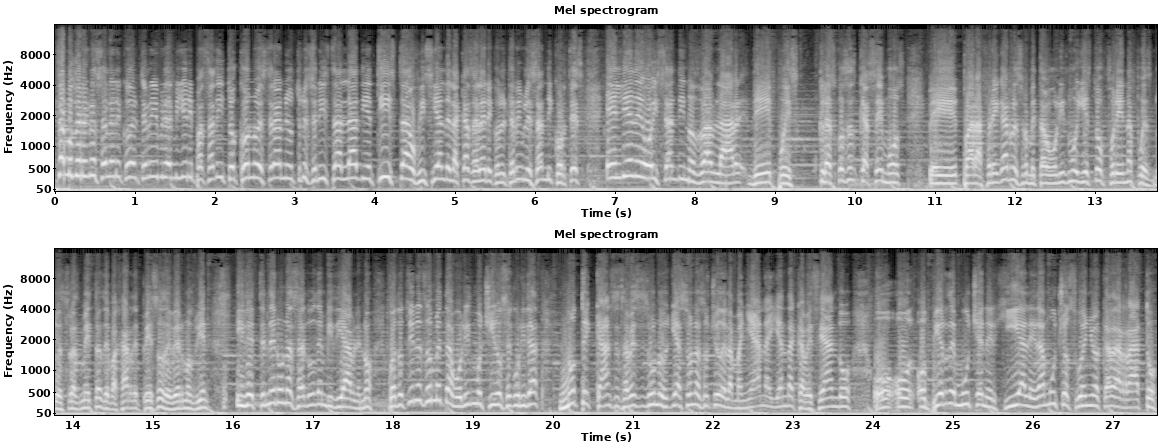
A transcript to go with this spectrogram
Estamos de regreso al aire con el terrible al millón y pasadito con nuestra nutricionista, la dietista oficial de la Casa del Aire con el terrible Sandy Cortés. El día de hoy Sandy nos va a hablar de pues las cosas que hacemos eh, para fregar nuestro metabolismo y esto frena pues nuestras metas de bajar de peso, de vernos bien y de tener una salud envidiable, ¿no? Cuando tienes un metabolismo chido, seguridad, no te canses, a veces uno ya son las 8 de la mañana y anda cabeceando o, o pierde mucha energía, le da mucho sueño a cada rato,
